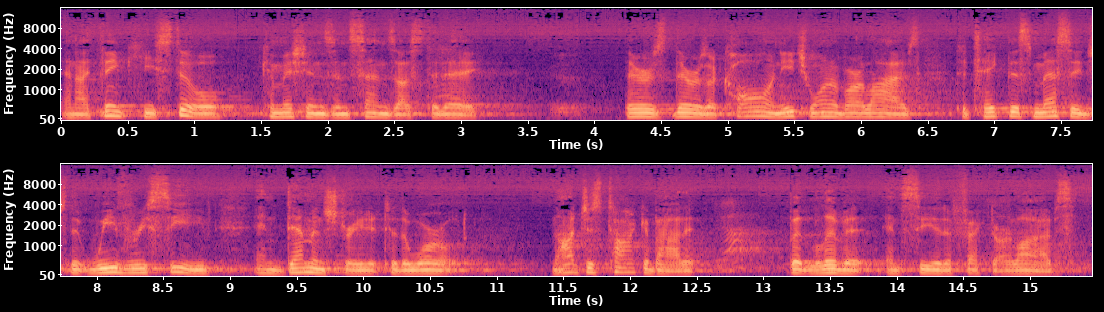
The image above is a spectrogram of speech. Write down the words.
And I think he still commissions and sends us today. There's, there is a call in each one of our lives to take this message that we've received and demonstrate it to the world. Not just talk about it, but live it and see it affect our lives.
